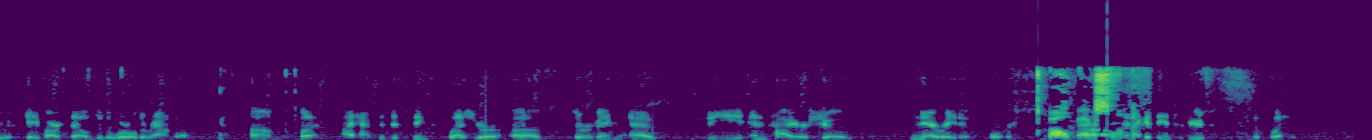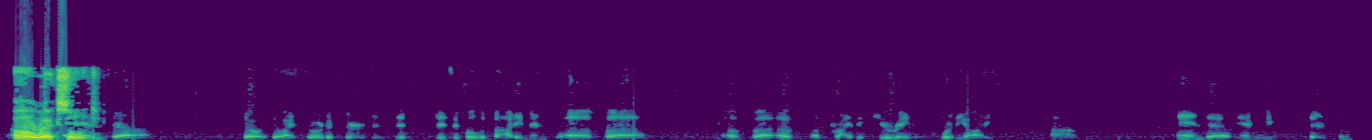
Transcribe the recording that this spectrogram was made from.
to escape ourselves or the world around us. Um, but I have the distinct pleasure of serving as the entire show's narrative force, oh, uh, excellent. and I get to introduce the play. Oh, excellent. And uh, so, so I sort of serve as this physical embodiment of uh, of, uh, of a private curator for the audience. Um, and uh, and we there's some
